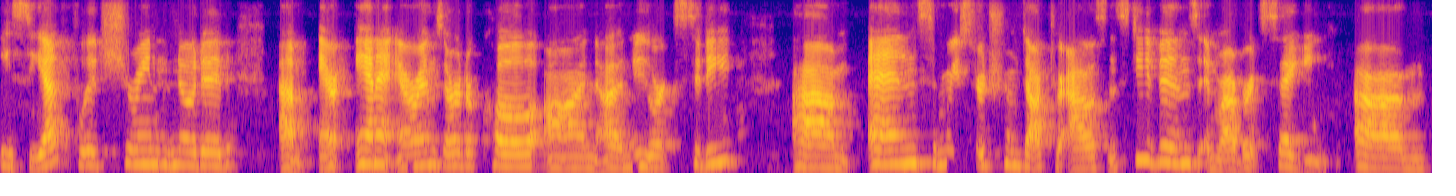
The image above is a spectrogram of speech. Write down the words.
ACF, which Shereen noted, um, Anna Arons's article on uh, New York City, um, and some research from Dr. Allison Stephens and Robert Sege. Um,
